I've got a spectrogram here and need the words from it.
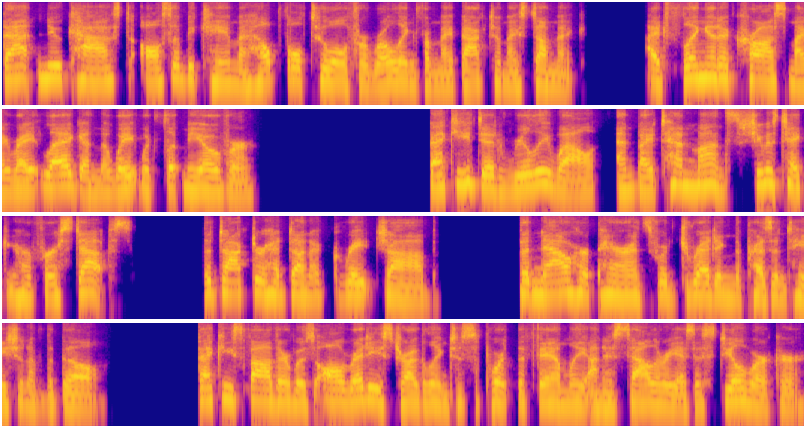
That new cast also became a helpful tool for rolling from my back to my stomach. I'd fling it across my right leg and the weight would flip me over. Becky did really well, and by 10 months, she was taking her first steps. The doctor had done a great job, but now her parents were dreading the presentation of the bill. Becky's father was already struggling to support the family on his salary as a steelworker.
